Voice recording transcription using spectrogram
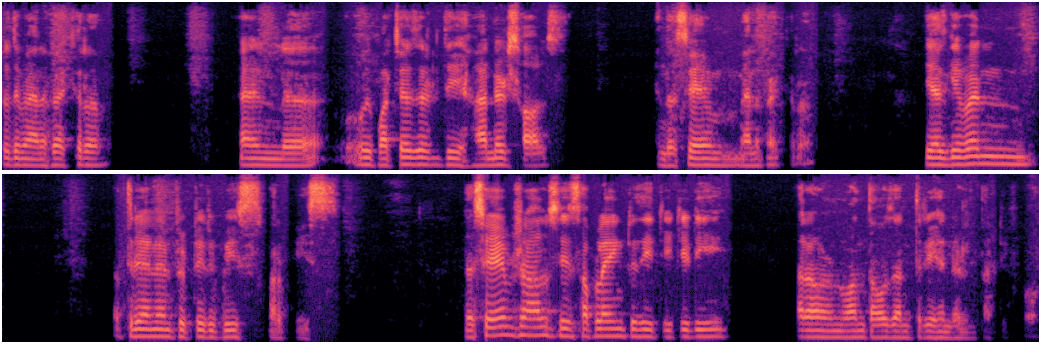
to the manufacturer and uh, we purchased the 100 salts in the same manufacturer. He has given 350 rupees per piece. The same shawls is supplying to the TTD around 1334.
